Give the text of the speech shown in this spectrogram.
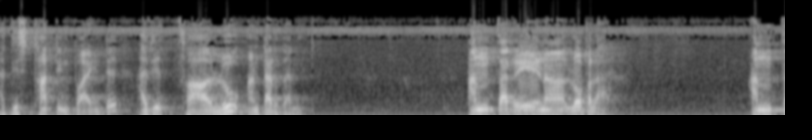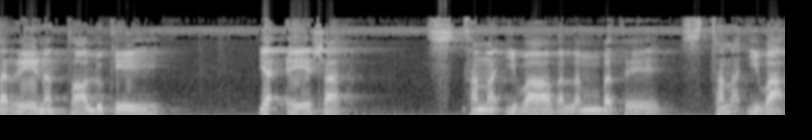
అది స్టార్టింగ్ పాయింట్ అది తాలు అంటారు దాన్ని. అంతరేణ లోపల. అంతరేణ తాలుకే. య ఏష స్థన ఇవ వలంబతే. స్థన ఇవ.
